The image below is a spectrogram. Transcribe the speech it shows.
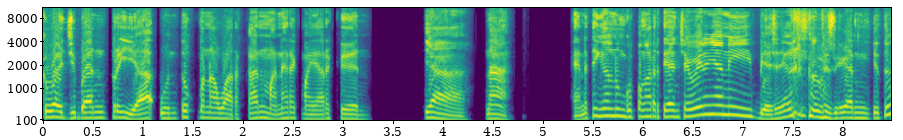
kewajiban pria untuk menawarkan mana rek mayarkeun. Ya. Enak tinggal nunggu pengertian ceweknya nih. Biasanya kan kalau misalkan gitu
